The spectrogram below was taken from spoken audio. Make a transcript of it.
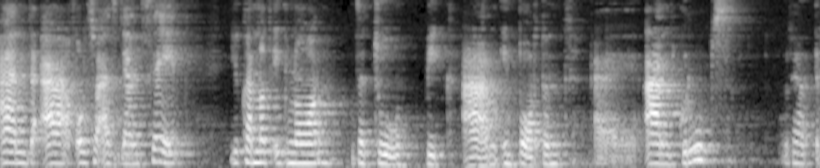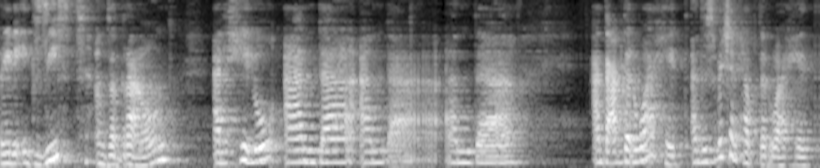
And uh, also, as Jan said, you cannot ignore the two big armed, important uh, armed groups that really exist on the ground, Al-Hilu and, uh, and, uh, and, and Abdel Wahid, and especially Abdel Wahid.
